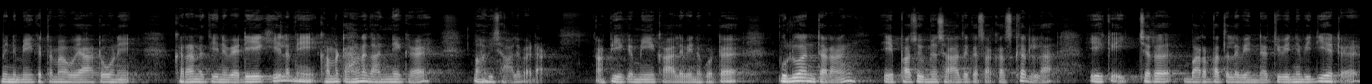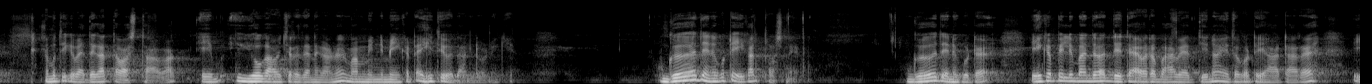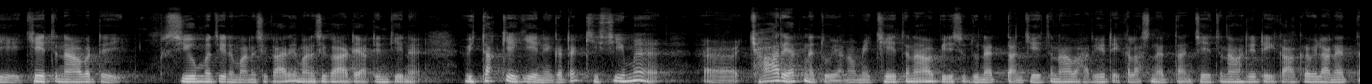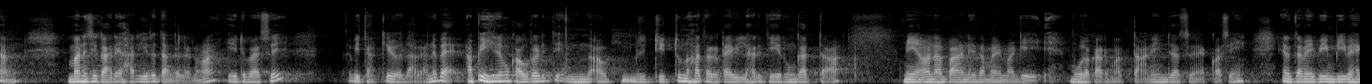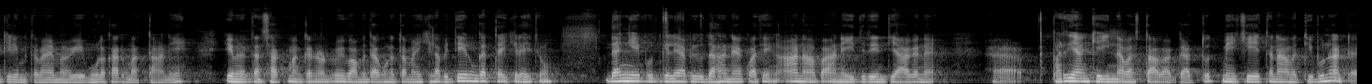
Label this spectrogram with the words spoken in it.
මෙන්න මේක තමයි ඔයාට ඕනේ කරන්න තියෙන වැඩේ කියලා මේ කමටහන ගන්න එක මහ විශාල වැඩක්. අපි ඒක මේ කාලේ වෙනකොට පුළුවන් තරම් ඒ පසුබිම සාධක සකස් කරලා ඒක ඉච්චර බරපතල වෙන්නේ නැති වෙන විදිහට නමුත් ඒක වැදගත් අවස්ථාවක්. ඒ යෝගාවචර දැනගන්න මම මෙන්න මේකට හිත යොදන්න ඕනේ කියලා. උග දෙනකොට ඒකත් ප්‍රශ්නයක්. උග දෙනකොට ඒක පිළිබඳව දෙතෑවර භාවයක් තියෙනවා. එතකොට යාට අර ඒ චේතනාවට සියුම්ම තියෙන මානසිකාරය මානසිකාට යටින් තියෙන විතක්කේ කියන එකට කිසිම චාරයක් නැතුව යනවා. මේ චේතනාව පිරිසුදු නැත්තම් චේතනාව හරියට එකලස් නැත්තම් චේතනාව හරියට ඒකාග්‍ර වෙලා නැත්තම් මානසිකාරය හරියට දඟලනවා. ඊට පස්සේ විතක්කේ යොදා ගන්න බෑ. අපි හිතමු කවුරු හරි රිට්‍රීට් තුන හතරකට ඇවිල්ලා හරි තේරුම් ගත්තා. මේ ආනාපානේ තමයි මගේ මූල කර්මත්තානේ නිදර්ශනයක් වශයෙන්. එහෙනම් තමයි පිම්බීම හැකිලිම තමයි මගේ මූල කර්මත්තානේ. එහෙම නැත්නම් සක්මන් කරනකොට මේ වම දකුණ තමයි කියලා අපි තේරුම් ගත්තයි කියලා හිතමු. දැන් මේ පුද්ගලයා අපි උදාහරණයක් වශයෙන් ආනාපානේ ඉදිරියෙන් තියාගෙන පරියන්කේ ඉන්න අවස්ථාවක් ගත්තොත් මේ චේතනාව තිබුණට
